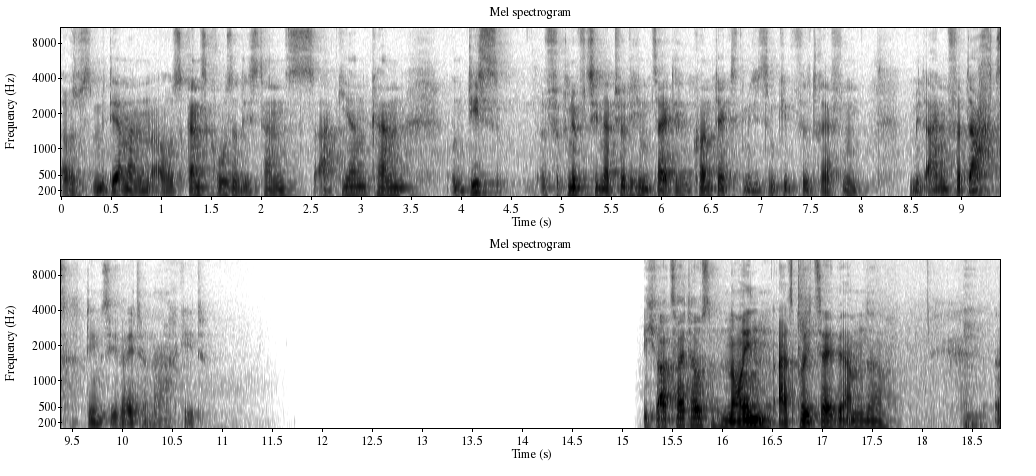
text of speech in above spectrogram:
aus, mit der man aus ganz großer Distanz agieren kann. Und dies verknüpft sie natürlich im zeitlichen Kontext mit diesem Gipfeltreffen mit einem Verdacht, dem sie weiter nachgeht. Ich war 2009 als Polizeibeamter äh,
